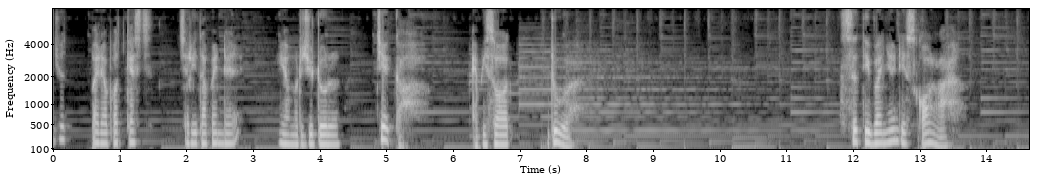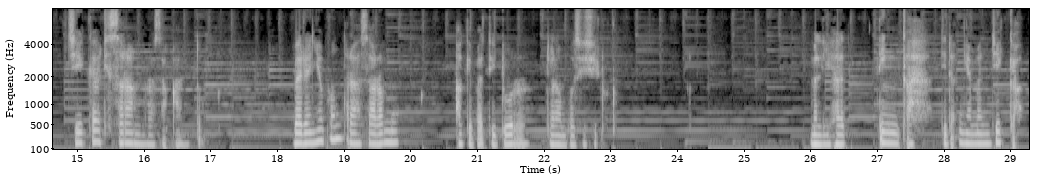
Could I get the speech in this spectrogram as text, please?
Lanjut pada podcast cerita pendek yang berjudul JK episode 2. Setibanya di sekolah, JK diserang rasa kantuk. Badannya pun terasa remuk akibat tidur dalam posisi duduk. Melihat tingkah tidak nyaman JK,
